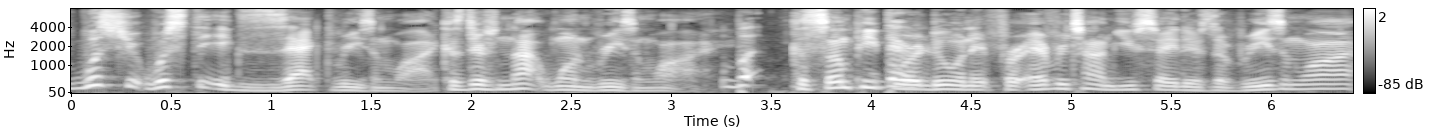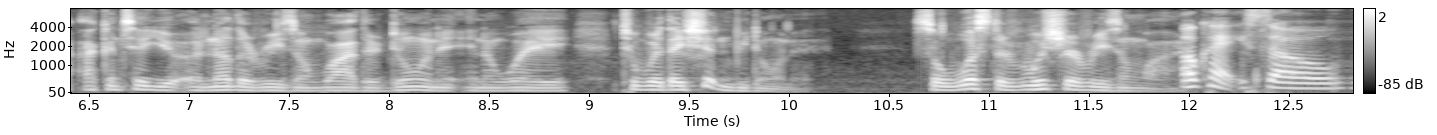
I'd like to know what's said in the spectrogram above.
What's your What's the exact reason why? Because there's not one reason why. But Because some people are doing it for every time you say there's a reason why, I can tell you another reason why they're doing it in a way to where they shouldn't be doing it. So what's the what's your reason why? okay, so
